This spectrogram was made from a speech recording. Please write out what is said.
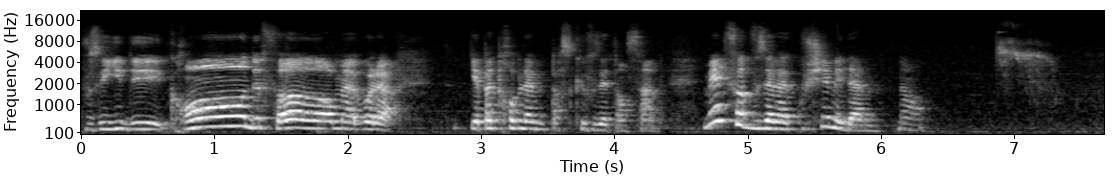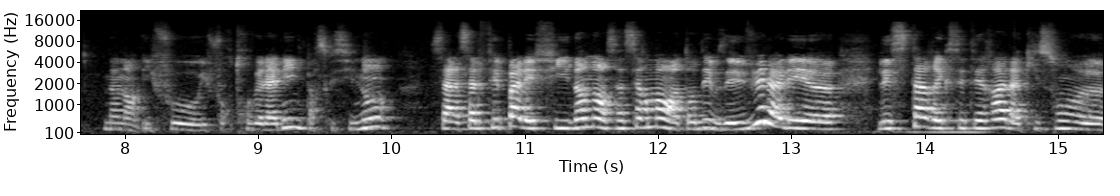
que vous ayez des grandes formes, voilà. Il n'y a pas de problème parce que vous êtes enceinte. Mais une fois que vous avez accouché, mesdames, non. Non, non, il faut, il faut retrouver la ligne parce que sinon, ça, ça le fait pas les filles. Non, non, sincèrement, attendez, vous avez vu là les, euh, les stars, etc. là qui sont... Euh,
